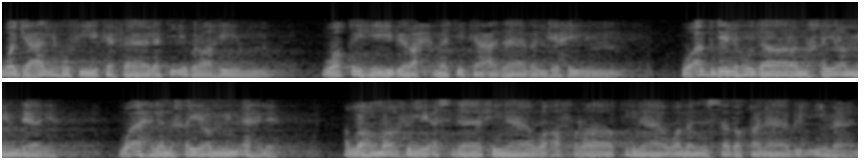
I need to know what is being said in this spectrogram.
واجعله في كفالة إبراهيم وقه برحمتك عذاب الجحيم وأبدله دارا خيرا من داره وأهلا خيرا من أهله اللهم اغفر لأسلافنا وأفراطنا ومن سبقنا بالإيمان.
